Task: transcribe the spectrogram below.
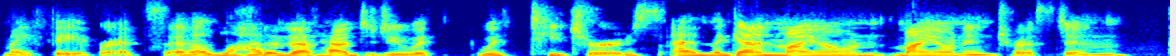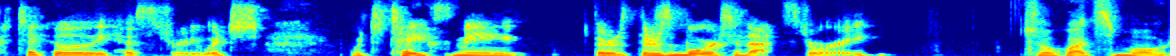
my favorites, and a lot of that had to do with with teachers, and again my own my own interest in particularly history, which which takes me there's there's more to that story. So what's more?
